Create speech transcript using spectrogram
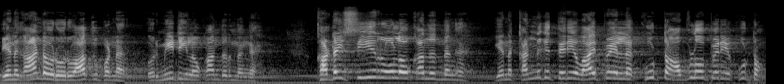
எனக்கு ஆண்டவர் ஒரு வாக்கு பண்ணார். ஒரு மீட்டிங்கில் உட்காந்துருந்தேங்க கடைசி ரோல உட்காந்துருந்தேங்க எனக்கு கண்ணுக்கு தெரிய வாய்ப்பே இல்லை. கூட்டம் அவ்வளோ பெரிய கூட்டம்.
